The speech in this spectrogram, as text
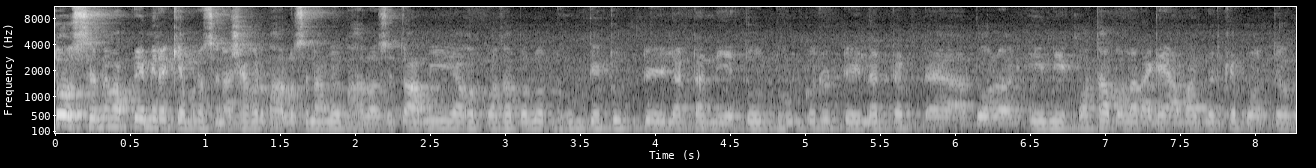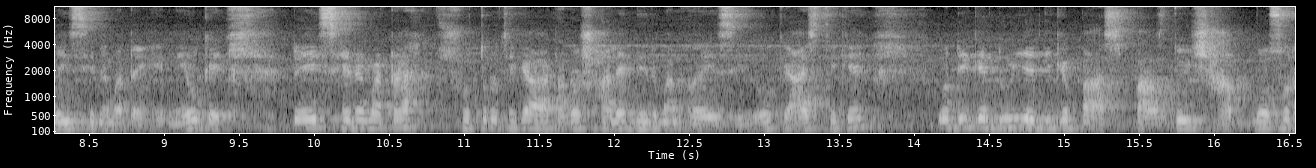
তো সিনেমা প্রেমীরা কেমন আছেন? আশা করি ভালো আছেন, আমিও ভালো আছি। তো আমি এখন কথা বলব ধূমকেতু ট্রেলারটা নিয়ে। তো ধূমকেতু ট্রেলারটা এ নিয়ে কথা বলার আগে আমাদেরকে বলতে হবে এই সিনেমাটাকে নিয়ে ওকে তো এই সিনেমাটা সতেরো থেকে আঠারো সালে নির্মাণ হয়েছে ওকে আজ থেকে ওদিকে দুই, এদিকে পাঁচ পাঁচ, দুই, সাত বছর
